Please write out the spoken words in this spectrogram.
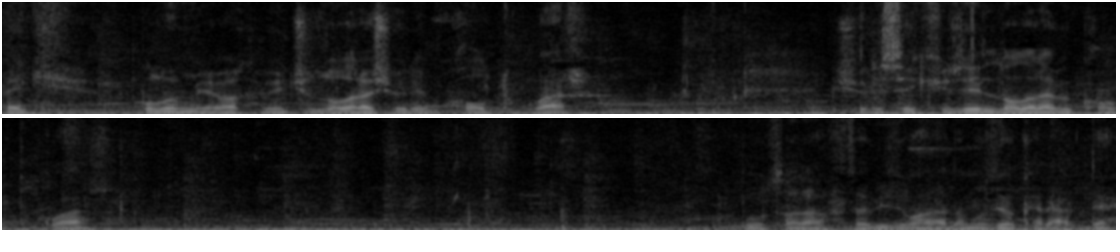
pek bulunmuyor. Bakın 300 dolara şöyle bir koltuk var. Şöyle 850 dolara bir koltuk var. Bu tarafta bizim aradığımız yok herhalde.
